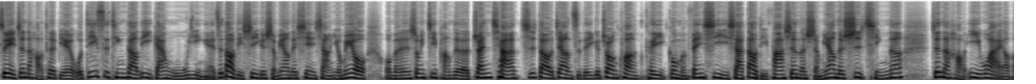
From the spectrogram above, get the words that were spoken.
所以真的好特别，我第一次听到立竿无影哎，这到底是一个什么样的？现象有没有我们收音机旁的专家知道这样子的一个状况，可以跟我们分析一下，到底发生了什么样的事情呢？真的好意外哦！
